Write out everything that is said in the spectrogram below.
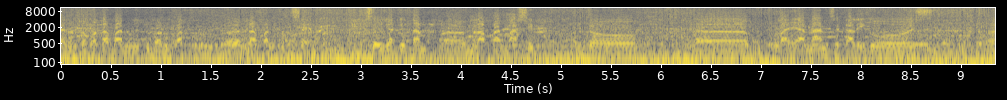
dan untuk kota Bandung itu baru 48% sehingga kita e, melakukan masif untuk e, pelayanan sekaligus e,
